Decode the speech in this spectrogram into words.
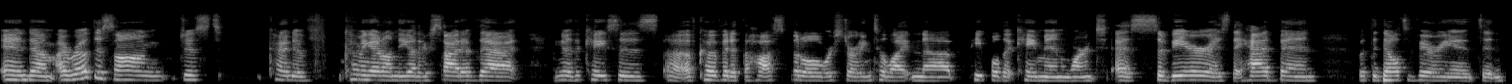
and um, I wrote the song just kind of coming out on the other side of that. You know, the cases uh, of COVID at the hospital were starting to lighten up. People that came in weren't as severe as they had been with the Delta variant, and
